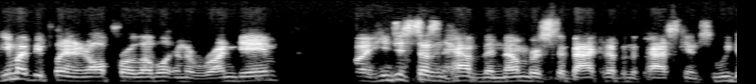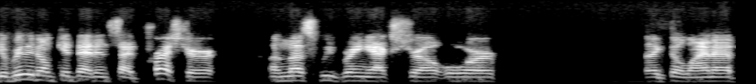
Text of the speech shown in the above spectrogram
he might be playing an All Pro level in the run game, but he just doesn't have the numbers to back it up in the pass game. So we really don't get that inside pressure unless we bring extra or like the lineup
